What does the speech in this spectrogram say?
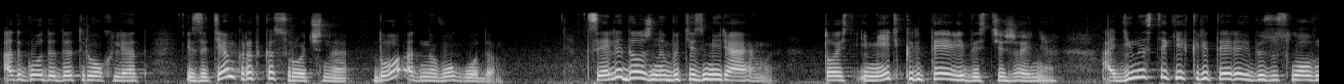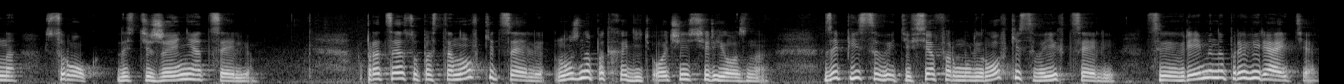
от года до трех лет и затем краткосрочная до одного года. Цели должны быть измеряемы, то есть иметь критерии достижения. Один из таких критериев, безусловно, срок достижения цели. К процессу постановки цели нужно подходить очень серьезно. Записывайте все формулировки своих целей, своевременно проверяйте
